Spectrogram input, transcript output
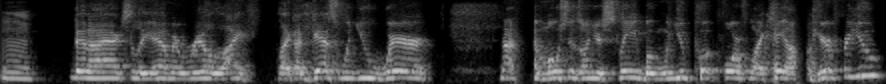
mm than I actually am in real life. Like I guess when you wear not emotions on your sleeve, but when you put forth like, "Hey, I'm here for you."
